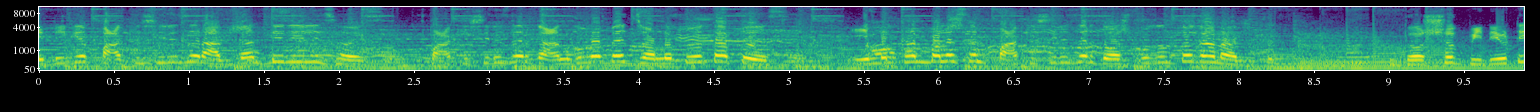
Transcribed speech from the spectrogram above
এদিকে পাখি সিরিজের আট গানটি রিলিজ হয়েছে। পাখি সিরিজের গানগুলো বেশ জনপ্রিয়তা পেয়েছে। ইমন খান বলেছেন পাখি সিরিজের দশ পর্যন্ত গান আসবে। দর্শক, ভিডিওটি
